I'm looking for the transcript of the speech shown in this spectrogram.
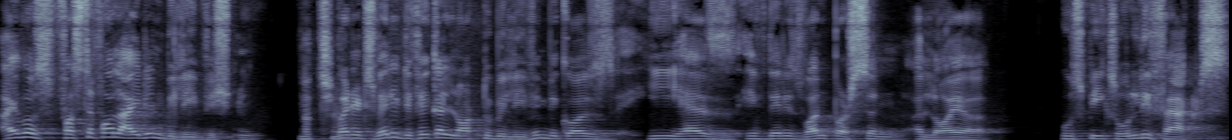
I was first of all I didn't believe Vishnu. But it's very difficult not to believe him because he has, if there is one person, a lawyer, who speaks only facts,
